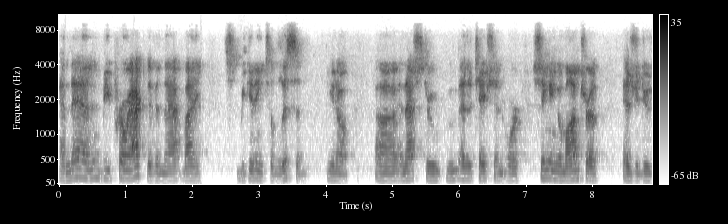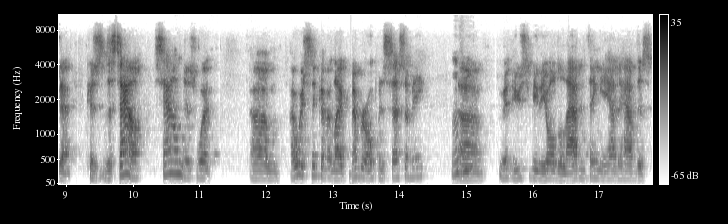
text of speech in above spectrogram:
and then be proactive in that by beginning to listen. You know, uh, and that's through meditation or singing a mantra as you do that. Because the sound sound is what um, I always think of it like. Remember, Open Sesame. Mhm. Uh, it used to be the old Aladdin thing. He had to have this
